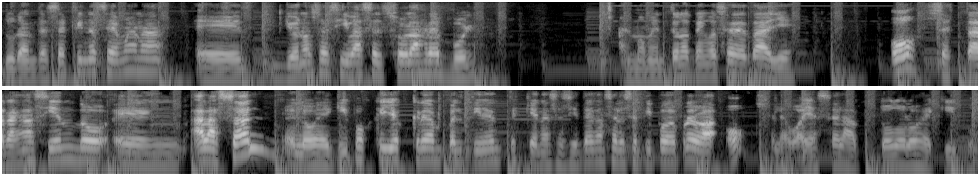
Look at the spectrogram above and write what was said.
Durante ese fin de semana, eh, yo no sé si va a ser solo a Red Bull. Al momento no tengo ese detalle. O se estarán haciendo en, al azar en los equipos que ellos crean pertinentes que necesiten hacer ese tipo de pruebas. O se le vaya a hacer a todos los equipos.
